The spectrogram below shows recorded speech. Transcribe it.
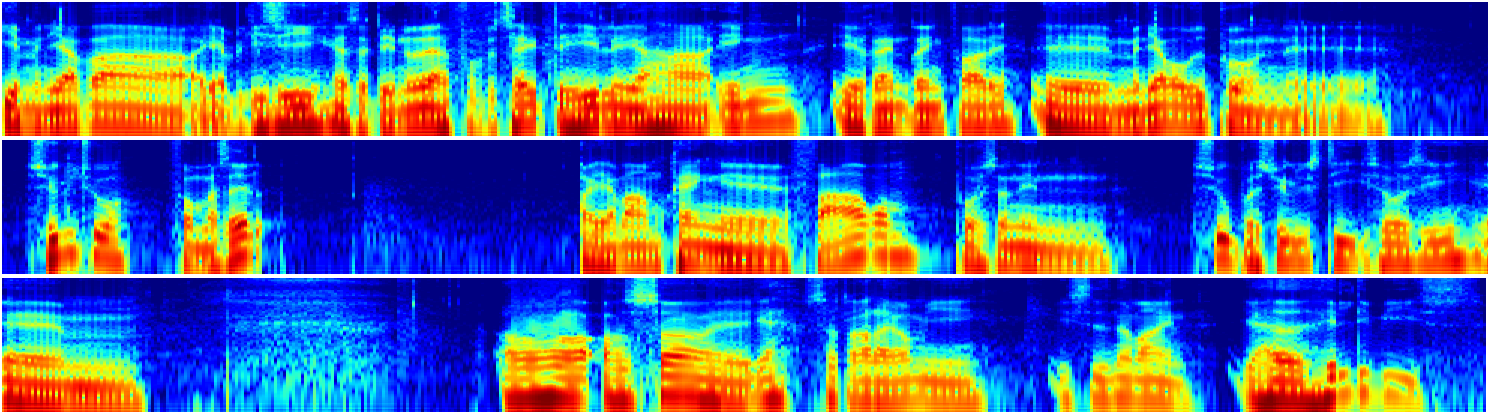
Jamen, jeg var, jeg vil lige sige, altså det er noget, jeg har fået fortalt det hele. Jeg har ingen erindring fra det, øh, men jeg var ude på en øh, cykeltur for mig selv, og jeg var omkring øh, Farum på sådan en super cykelsti, så at sige. Øhm, og, og så, øh, ja, så drætter jeg om i, i siden af vejen. Jeg havde heldigvis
